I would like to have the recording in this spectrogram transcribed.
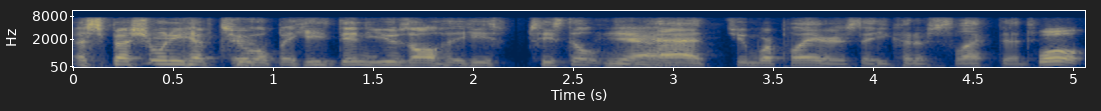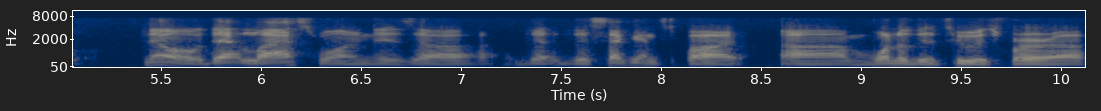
especially when you have two yeah. open. He didn't use all. He he still yeah. had two more players that he could have selected. Well, no, that last one is uh the the second spot. Um, one of the two is for uh,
